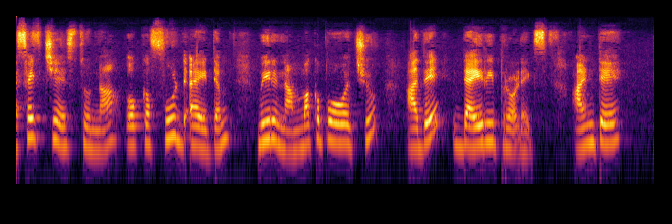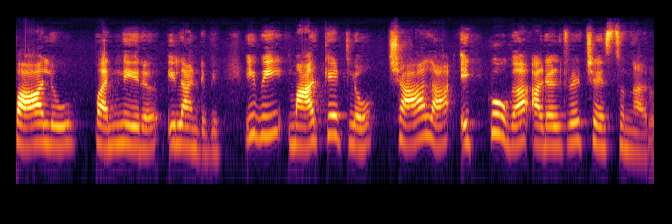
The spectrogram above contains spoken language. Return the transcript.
ఎఫెక్ట్ చేస్తున్న ఒక ఫుడ్ ఐటెం మీరు నమ్మకపోవచ్చు అదే డైరీ ప్రోడక్ట్స్. అంటే పాలు పన్నీర్ ఇలాంటివి. ఇవి మార్కెట్లో చాలా ఎక్కువగా అడల్టరేట్ చేస్తున్నారు.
